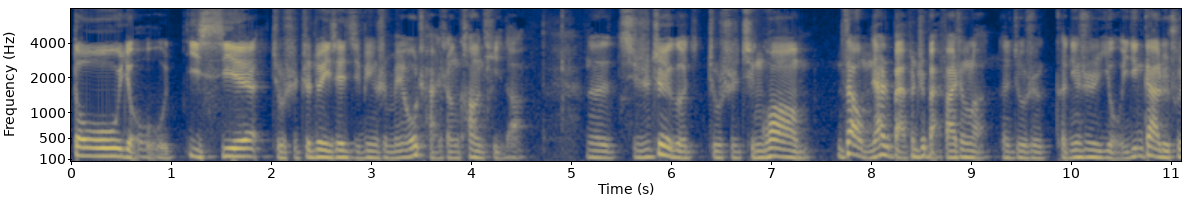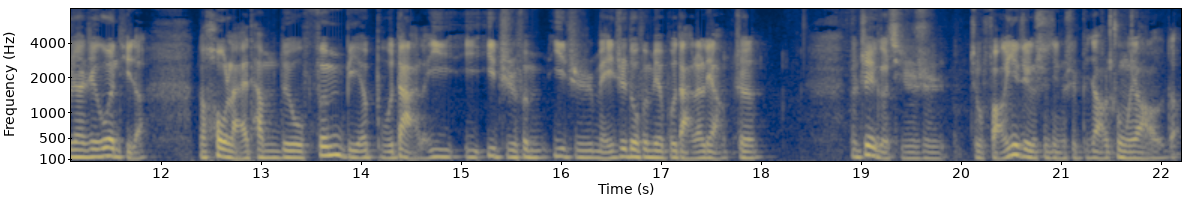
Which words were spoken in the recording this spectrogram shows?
都有一些就是针对一些疾病是没有产生抗体的。那其实这个就是情况，在我们家是百分之百发生了，那就是肯定是有一定概率出现这个问题的。那后来他们都分别补打了一一一只分一只每一只都分别补打了两针，那这个其实是就防疫这个事情是比较重要的。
